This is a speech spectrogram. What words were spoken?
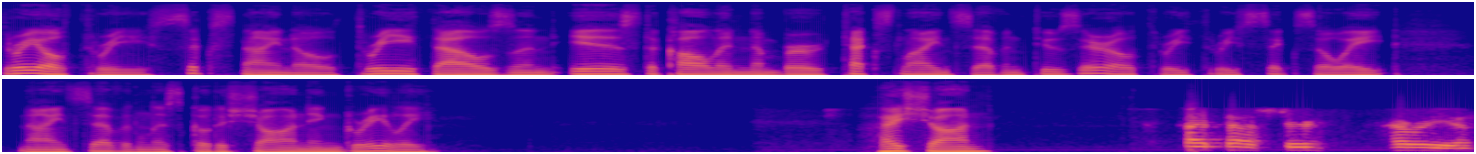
303 690 3000 is the call in number. Text line 720 336 0897. Let's go to Sean in Greeley. Hi, Sean. Hi, Pastor. How are you?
